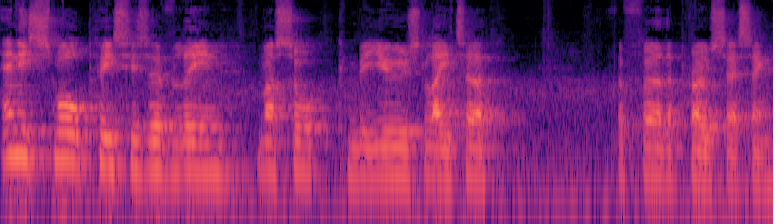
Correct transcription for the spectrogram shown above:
Any small pieces of lean muscle can be used later for further processing.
